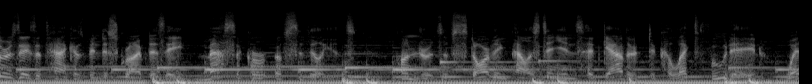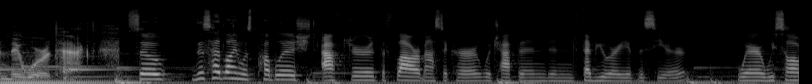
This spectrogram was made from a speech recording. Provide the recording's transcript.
Thursday's attack has been described as a massacre of civilians. Hundreds of starving Palestinians had gathered to collect food aid when they were attacked. So, this headline was published after the Flower Massacre, which happened in February of this year, where we saw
